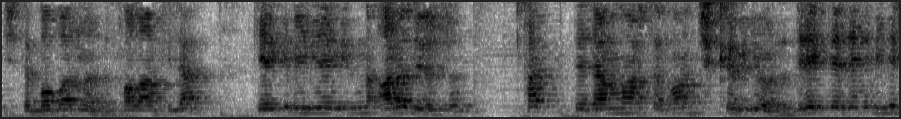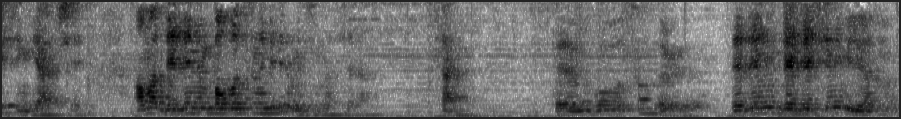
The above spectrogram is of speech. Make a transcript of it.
işte babanın adı falan filan. Gerekli bilgileri girdiğinde ara diyorsun. Tak deden varsa falan çıkabiliyor orada. Direkt dedeni bilirsin gerçi. Ama dedenin babasını bilir misin mesela? Sen. Dedemin babasını da biliyorum. Dedenin dedesini biliyor musun?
